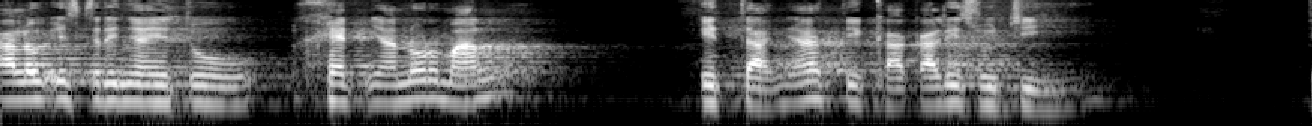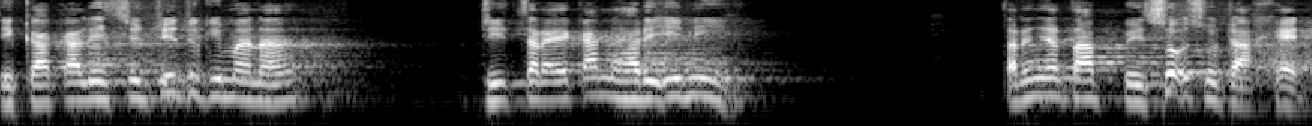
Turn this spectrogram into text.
Kalau istrinya itu headnya normal, idahnya tiga kali suci. Tiga kali suci itu gimana? Diceraikan hari ini. Ternyata besok sudah head.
